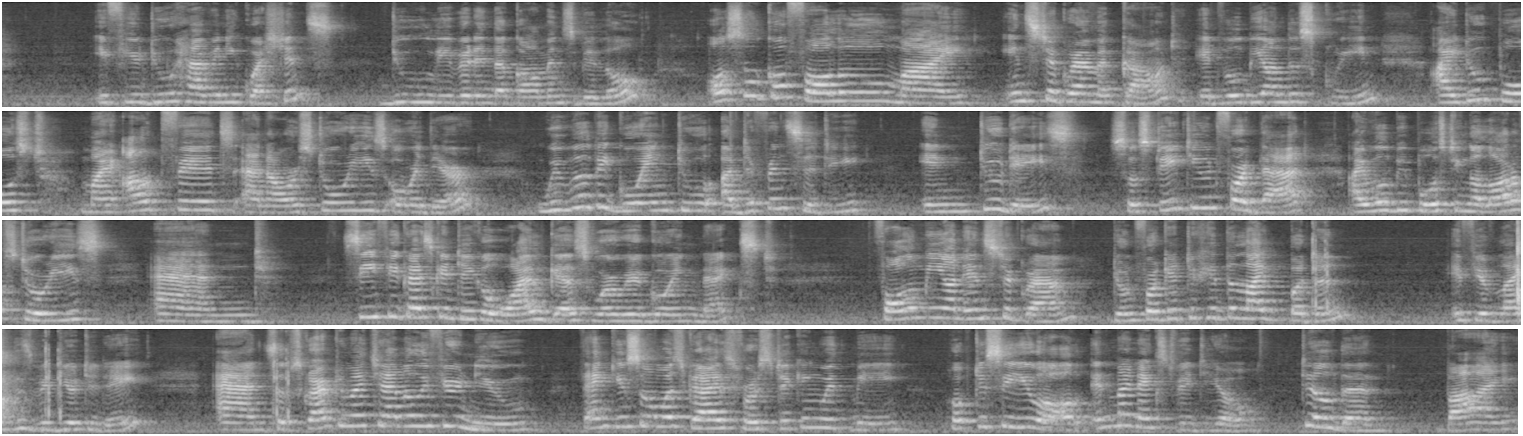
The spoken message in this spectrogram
if you do have any questions, do leave it in the comments below. Also go follow my Instagram account. It will be on the screen. I do post my outfits and our stories over there. We will be going to a different city in two days. So stay tuned for that. I will be posting a lot of stories and see if you guys can take a wild guess where we're going next. Follow me on Instagram. Don't forget to hit the like button if you've liked this video today and subscribe to my channel if you're new. Thank you so much guys for sticking with me. Hope to see you all in my next video. Till then, bye.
